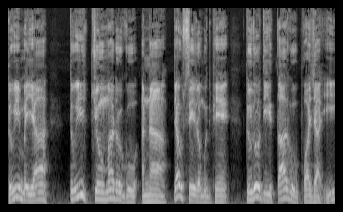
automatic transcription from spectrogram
သူ၏မယားသူ၏ကျွန်မတို့ကို အနာပျောက်စေတော်မူသည်ဖြင့်သူတို့သည်သားကိုဖွာကြ၏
